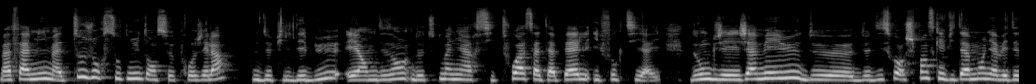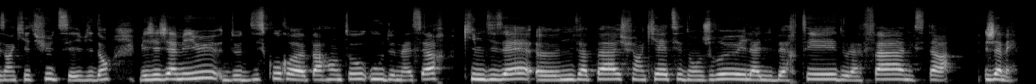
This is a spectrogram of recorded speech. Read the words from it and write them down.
Ma famille m'a toujours soutenue dans ce projet-là depuis le début et en me disant de toute manière si toi ça t'appelle il faut que tu ailles. Donc j'ai jamais eu de, de discours. Je pense qu'évidemment il y avait des inquiétudes c'est évident mais j'ai jamais eu de discours euh, parentaux ou de ma sœur qui me disait euh, n'y va pas je suis inquiète c'est dangereux et la liberté de la femme etc jamais.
